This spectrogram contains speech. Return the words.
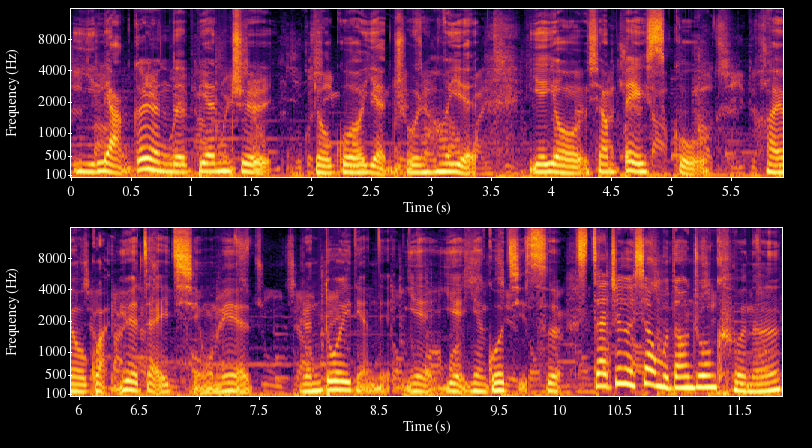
以两个人的编制有过演出，然后也也有像贝斯鼓还有管乐在一起，我们也人多一点点，也也演过几次。在这个项目当中，可能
